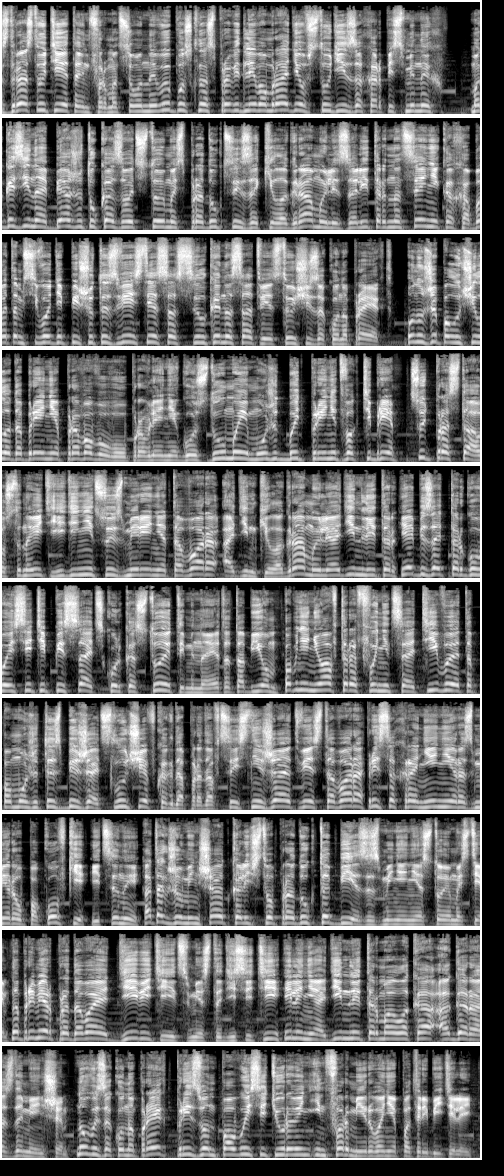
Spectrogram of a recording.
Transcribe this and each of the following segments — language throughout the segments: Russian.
Здравствуйте, это информационный выпуск на Справедливом радио в студии Захар Письменных. Магазины обяжут указывать стоимость продукции за килограмм или за литр на ценниках. Об этом сегодня пишут «Известия» со ссылкой на соответствующий законопроект. Он уже получил одобрение правового управления Госдумы и может быть принят в октябре. Суть проста – установить единицу измерения товара 1 килограмм или 1 литр и обязать торговые сети писать, сколько стоит именно этот объем. По мнению авторов инициативы, это поможет избежать случаев, когда продавцы снижают вес товара при сохранении размера упаковки и цены цены, а также уменьшают количество продукта без изменения стоимости. Например, продавая 9 яиц вместо 10 или не 1 литр молока, а гораздо меньше. Новый законопроект призван повысить уровень информирования потребителей.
